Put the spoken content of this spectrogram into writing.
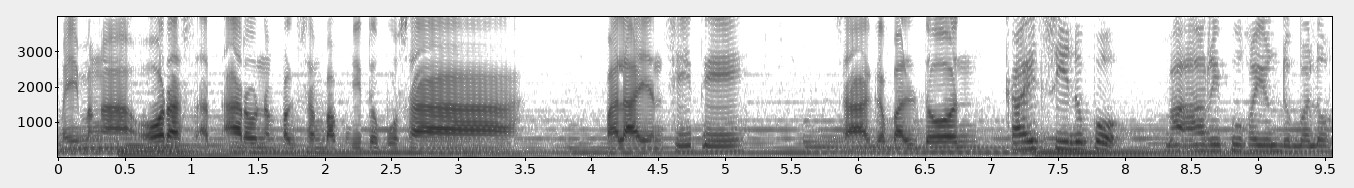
May mga oras at araw ng pagsamba dito po sa Palayan City, sa Gabaldon. Kahit sino po, maaari po kayong dumalo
